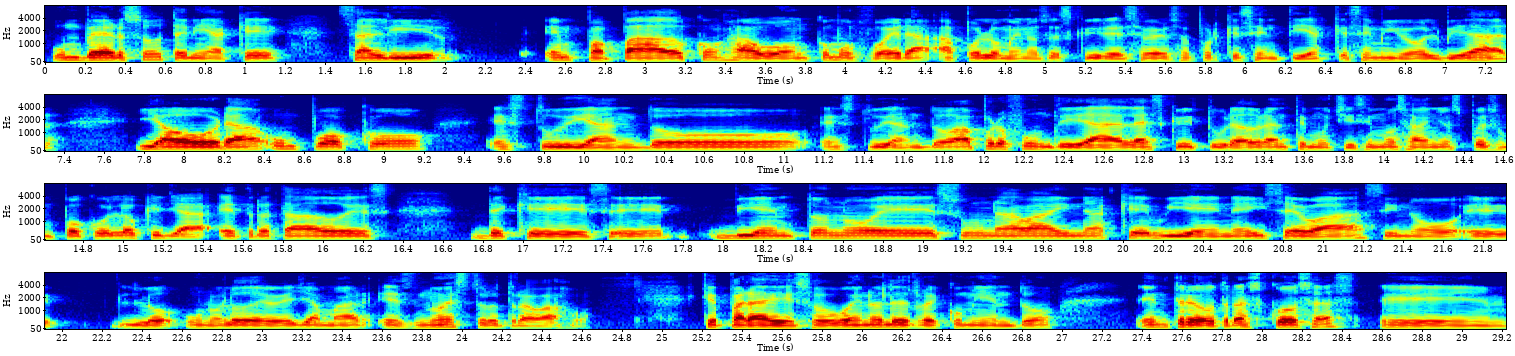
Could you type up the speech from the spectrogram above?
un verso, tenía que salir empapado con jabón como fuera a por lo menos escribir ese verso porque sentía que se me iba a olvidar. Y ahora un poco estudiando, estudiando a profundidad la escritura durante muchísimos años, pues un poco lo que ya he tratado es de que ese viento no es una vaina que viene y se va, sino eh, uno lo debe llamar, es nuestro trabajo. Que para eso, bueno, les recomiendo, entre otras cosas, eh,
